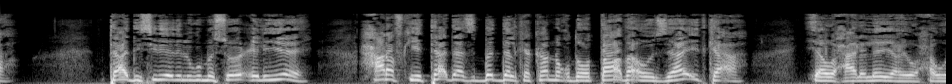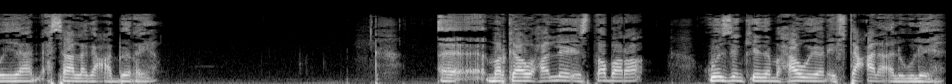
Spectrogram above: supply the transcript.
ah ta'di sideeda laguma soo celiyee xarafkii ta'daas bedelka ka noqdo taada oo zaa'idka ah yaa waxaa la leeyahay waxa weeyaan saa laga cabiraya marka waxaa leeyahy istabara wasankeeda maxaa weeyaan iftacala a lagu leeyahay.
